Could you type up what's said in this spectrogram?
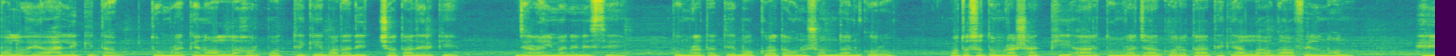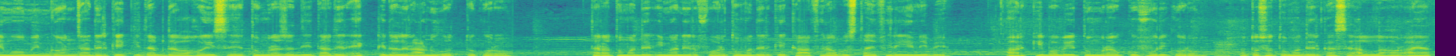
বলো, হে আহলে কিতাব, তোমরা কেন আল্লাহর পথ থেকে বাধা দিচ্ছ তাদেরকে, যারা ইমান এনেছে? তোমরা তাতে বক্রতা অনুসন্ধান করো, অথচ তোমরা সাক্ষী আর তোমরা যা করো তা থেকে আল্লাহ গাফেল নন। হে মৌমিনগণ, যাদেরকে কিতাব দেওয়া হয়েছে, তোমরা যদি তাদের একটি দলের আনুগত্য করো, তারা তোমাদের ইমানের পর তোমাদেরকে কাফের অবস্থায় ফিরিয়ে নেবে। আর কীভাবে তোমরাও কুফুরি করো, অথচ তোমাদের কাছে আল্লাহর আয়াত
